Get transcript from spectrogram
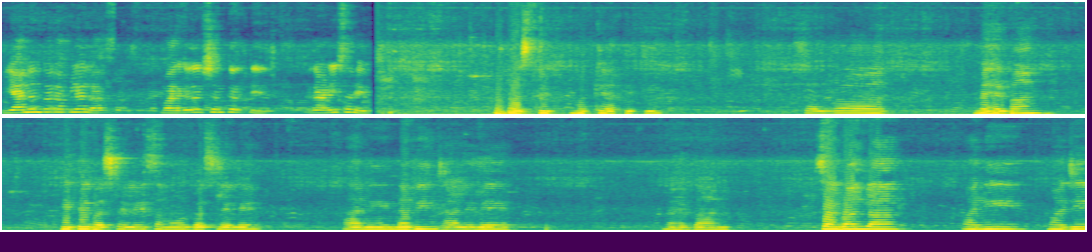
यानंतर आपल्याला मार्गदर्शन करतील राणी साहेब. उपस्थित मुख्य अतिथी सर्व मेहरबान. इथे बसलेले समोर बसलेले आणि नवीन झालेले मेहरबान. सर्वांना आणि माझे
